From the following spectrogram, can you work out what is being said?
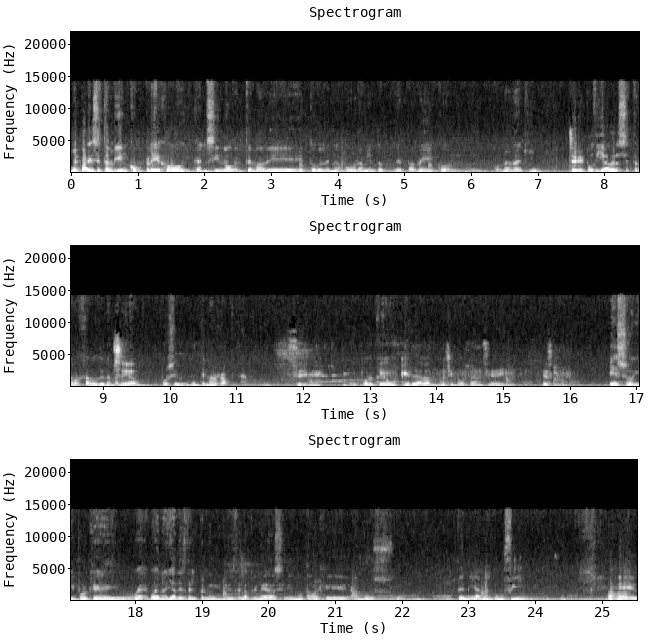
Me parece también complejo y cansino el tema de todo el enamoramiento de Padmé con, con Anakin. Sí, que Podía haberse trabajado de una Sí. manera posiblemente más rápida. ¿no? sí. Porque Como que le daban mucha importancia y eso. Eso, y porque, bue- bueno, ya desde, el desde la primera se notaba que ambos mm, tenían algún feeling. Eh,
